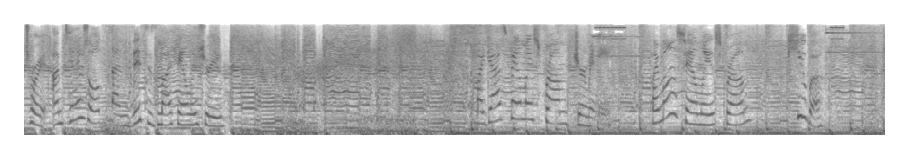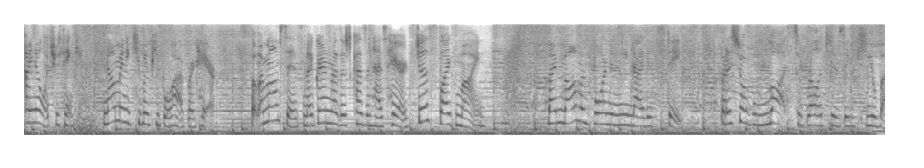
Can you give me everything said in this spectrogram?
Detroit. I'm 10 years old, and this is my family tree. My dad's family's from Germany. My mom's family's from Cuba. I know what you're thinking. Not many Cuban people have red hair. But my mom says my grandmother's cousin has hair just like mine. My mom was born in the United States, but I still have lots of relatives in Cuba.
